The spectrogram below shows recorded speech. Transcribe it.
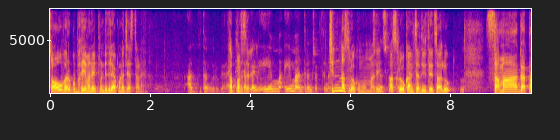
చావు వరకు భయం అనేటువంటిది లేకుండా చేస్తాడు ఆయన. అద్భుతం గురుగారు. అయితే తప్పనిసరిగా. చెప్పండి ఏం ఏం మంత్రం చెప్తున్నారు? చిన్న శ్లోకం అమ్మది ఆ శ్లోకాన్ని చదివితే చాలు. సమాగత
